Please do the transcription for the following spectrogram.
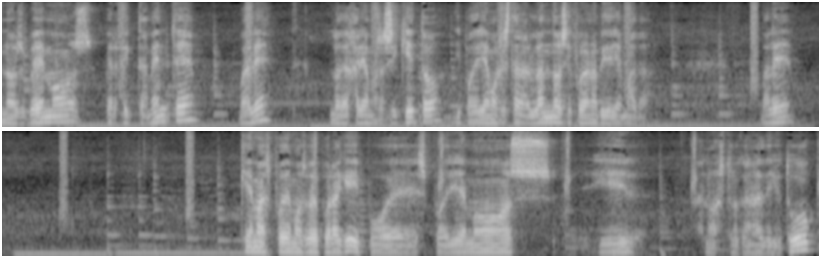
nos vemos perfectamente, ¿vale? Lo dejaríamos así quieto y podríamos estar hablando si fuera una videollamada, ¿vale? ¿Qué más podemos ver por aquí? Pues podríamos ir a nuestro canal de YouTube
